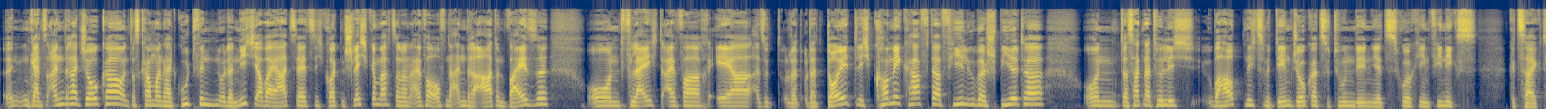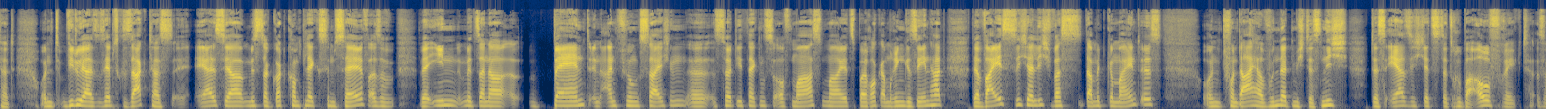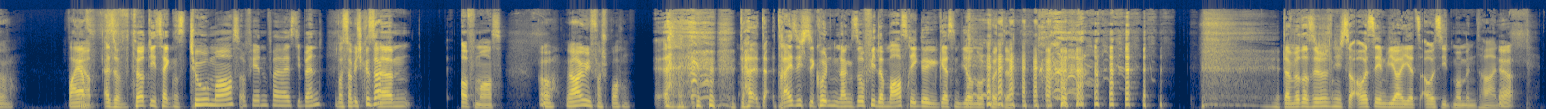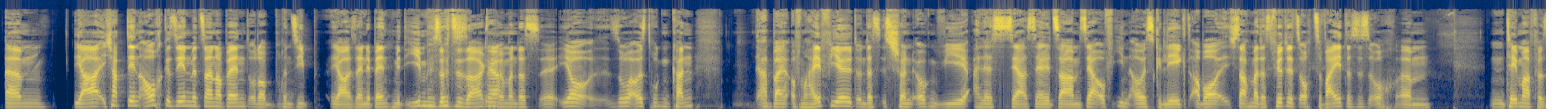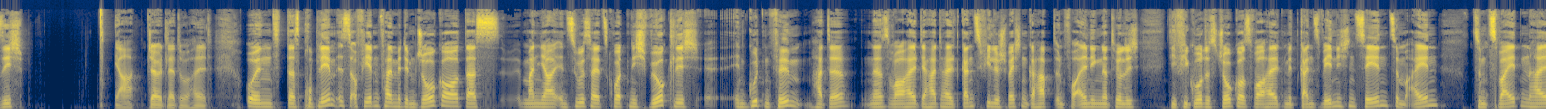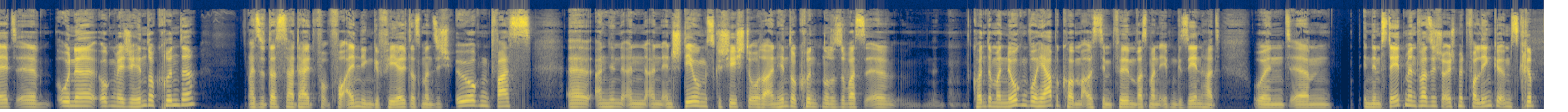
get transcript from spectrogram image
ein ganz anderer Joker und das kann man halt gut finden oder nicht, aber er hat es ja jetzt nicht grottenschlecht gemacht, sondern einfach auf eine andere Art und Weise und vielleicht einfach eher, also oder, oder deutlich comichafter, viel überspielter und das hat natürlich überhaupt nichts mit dem Joker zu tun, den jetzt Joaquin Phoenix gezeigt hat. Und wie du ja selbst gesagt hast, er ist ja Mr. God-Komplex himself, also wer ihn mit seiner Band in Anführungszeichen äh, 30 Seconds of Mars mal jetzt bei Rock am Ring gesehen hat, der weiß sicherlich, was damit gemeint ist. Und von daher wundert mich das nicht, dass er sich jetzt darüber aufregt. Also war ja, Ja, also 30 Seconds to Mars auf jeden Fall heißt die Band. was habe ich gesagt? Ähm, auf Mars. oh, ja, habe ich mich versprochen. da, da, 30 Sekunden lang so viele Mars-Riegel gegessen, wie er nur konnte. Dann wird er sicherlich nicht so aussehen, wie er jetzt aussieht momentan. Ja. Ähm, ja, ich habe den auch gesehen mit seiner Band oder im Prinzip ja seine Band mit ihm sozusagen, ja. wenn man das äh, eher so ausdrucken kann. Ja, bei auf dem Highfield und das ist schon irgendwie alles sehr seltsam, sehr auf ihn ausgelegt. Aber ich sag mal, das führt jetzt auch zu weit. Das ist auch ähm, ein Thema für sich. Ja, Jared Leto halt. Und das Problem ist auf jeden Fall mit dem Joker, dass man ja in Suicide Squad nicht wirklich äh, einen guten Film hatte. Ne, es war halt, der hat halt ganz viele Schwächen gehabt und vor allen Dingen natürlich die Figur des Jokers war halt mit ganz wenigen Szenen zum einen, zum zweiten halt äh, ohne irgendwelche Hintergründe. Also das hat halt vor, vor allen Dingen gefehlt, dass man sich irgendwas äh, an, an, an Entstehungsgeschichte oder an Hintergründen oder sowas äh, konnte man nirgendwo herbekommen aus dem Film, was man eben gesehen hat. Und ähm, in dem Statement, was ich euch mit verlinke im Skript,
